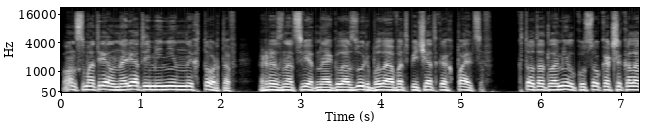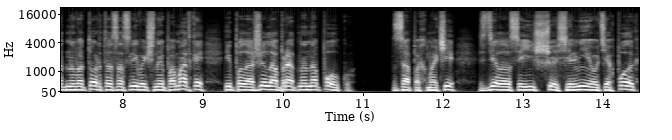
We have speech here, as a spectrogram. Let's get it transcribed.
он смотрел на ряд именинных тортов. Разноцветная глазурь была в отпечатках пальцев. Кто-то отломил кусок от шоколадного торта со сливочной помадкой и положил обратно на полку. Запах мочи сделался еще сильнее у тех полок,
